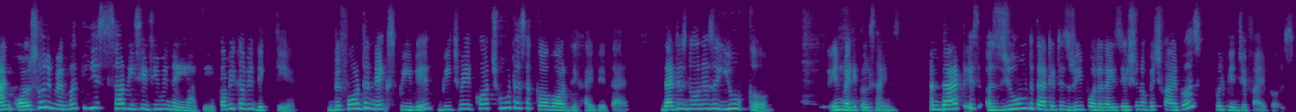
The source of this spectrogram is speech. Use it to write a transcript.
and also remember कि ये सब ECG में नहीं आती है, कभी कभी दिखती है. Before the next P wave, बीच में एक और छोटा सा curve और दिखाई देता है. That is known as a U curve in medical science. And that is assumed that it is repolarization of which fibers? Purkinje fibers.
